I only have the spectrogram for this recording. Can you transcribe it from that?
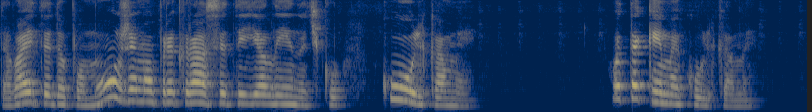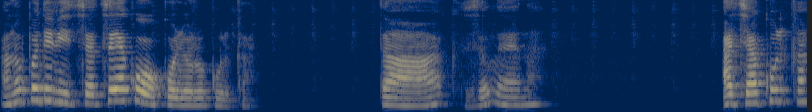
Давайте допоможемо прикрасити ялиночку кульками. От такими кульками. Ану, подивіться, це якого кольору кулька? Так, зелена. А ця кулька?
